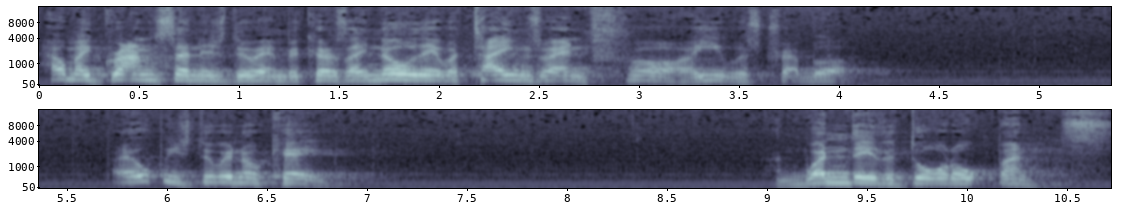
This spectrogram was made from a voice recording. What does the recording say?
how my grandson is doing, because I know there were times when oh, he was trouble. But I hope he's doing okay. And one day the door opens,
